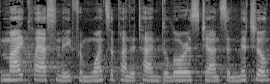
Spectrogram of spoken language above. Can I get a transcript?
my classmate from Once Upon a Time, Dolores Johnson Mitchell,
